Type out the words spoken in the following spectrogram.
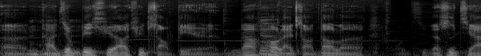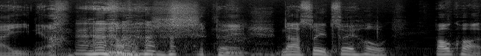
嗯，他就必须要去找别人，那后来找到了，我记得是嘉义那样，对，那所以最后。包括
